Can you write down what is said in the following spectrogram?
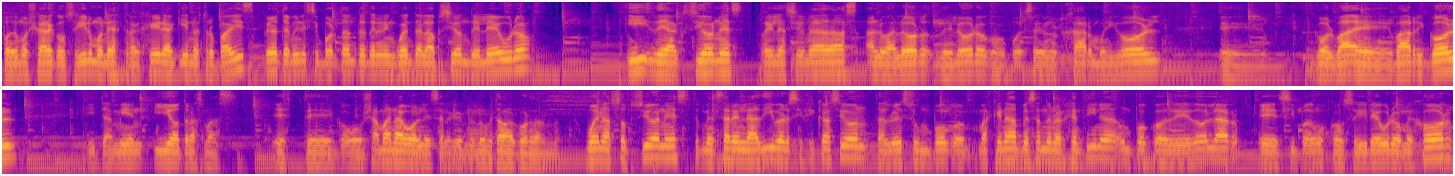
podemos llegar a conseguir moneda extranjera aquí en nuestro país, pero también es importante tener en cuenta la opción del euro y de acciones relacionadas al valor del oro, como puede ser Harmony Gold, eh, Gold eh, Barry Gold y también y otras más. Este, como llaman a Gold, es la que no me estaba acordando. Buenas opciones, pensar en la diversificación, tal vez un poco, más que nada pensando en Argentina, un poco de dólar, eh, si podemos conseguir euro mejor,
